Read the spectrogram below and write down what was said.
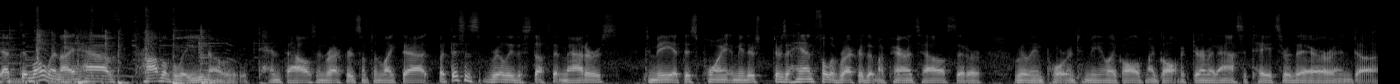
At the moment, I have probably, you know, 10,000 records, something like that. But this is really the stuff that matters to me at this point. I mean, there's, there's a handful of records at my parents' house that are really important to me, like all of my Galt McDermott acetates are there, and, uh,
